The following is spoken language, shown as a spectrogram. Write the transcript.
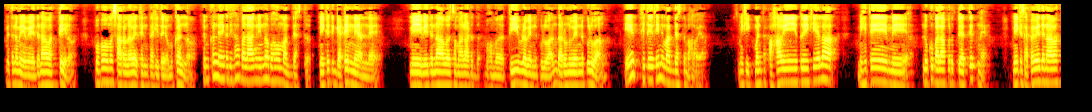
මෙතන මේ වේදනාවක් තියෙනවා. බොහොම සරලව එතෙන්ට හිත යොමු කරනවා. යොමු කළා ඒක දිහා බලාගෙන ඉන්නවා බොහොම මධ්‍යස්තව. මේකක ගැටෙන්න යන්නේ මේ වේදනාව සමහරවිට බොහොම තීව්‍ර වෙන්න පුළුවන්, දරුණු වෙන්න පුළුවන්. ඒත් හිතේ තියෙන මධ්‍යස්ත භාවයක්. මේක ඉක්මනට පහවිය යුතුයි කියලා මේ හිතේ මේ ලොකු බලාපොරොත්තු ඇත්තෙත් නැහැ. මේක සැප වේදනාවක්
